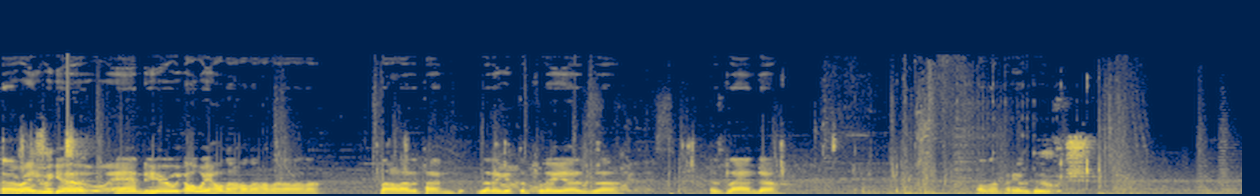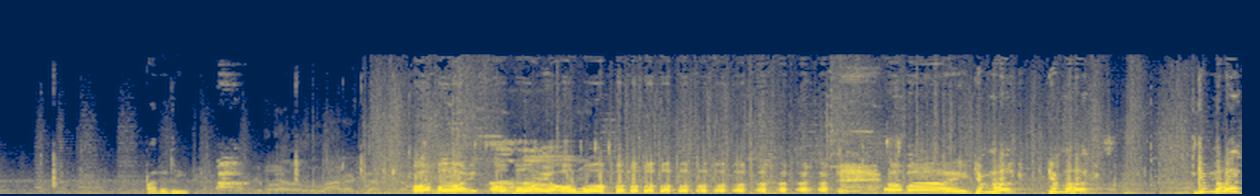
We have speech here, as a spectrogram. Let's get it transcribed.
All right, here we go. And here we. Oh wait, hold on, hold on, hold on, hold on. It's not a lot of times that I get to play as uh, as Lando. Hold on, I gotta do this. Ouch. Why did he? Oh boy! Oh boy! Oh boy! oh boy! Give him the hook! Give him the hook! Give him the hook!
